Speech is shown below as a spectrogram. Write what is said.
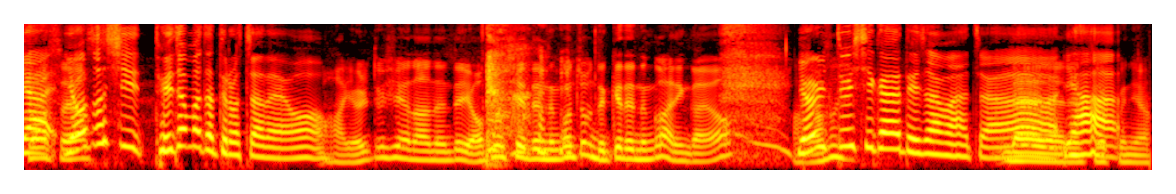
야, 좋았어요? 6시 되자마자 들었잖아요. 아, 12시에 나왔는데 6시에 듣는 건 좀 늦게 듣는 거 아닌가요? 아, 12시가 되자마자. 네네네. 야, 그렇군요.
